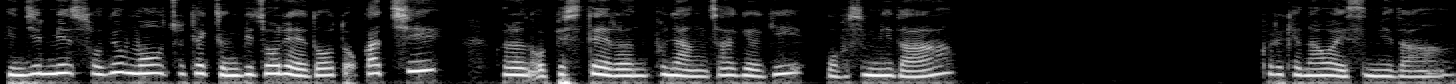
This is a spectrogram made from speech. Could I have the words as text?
빈집 및 소규모 주택 정비 조례에도 똑같이 그런 오피스텔은 분양 자격이 없습니다. 그렇게 나와 있습니다.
